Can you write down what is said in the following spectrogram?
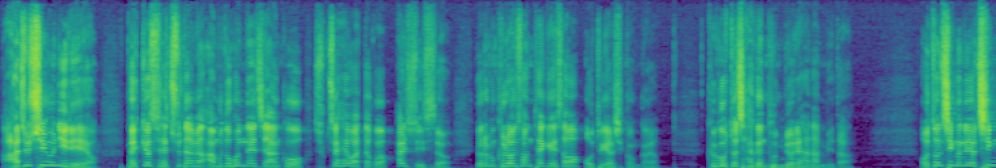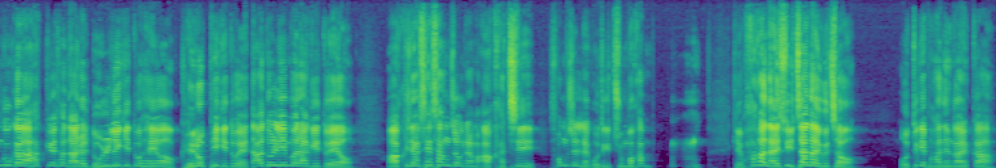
아주 쉬운 일이에요. 베껴서 제출되면 아무도 혼내지 않고 숙제 해왔다고 할 수 있어요. 여러분 그런 선택에서 어떻게 하실 건가요? 그것도 작은 분별의 하나입니다. 어떤 친구는요 친구가 학교에서 나를 놀리기도 해요, 괴롭히기도 해, 따돌림을 하기도 해요. 아 그냥 세상적으로 하면 아 같이 성질 내고 어떻게 주먹 한 이렇게 화가 날 수 있잖아요, 그렇죠? 어떻게 반응할까?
